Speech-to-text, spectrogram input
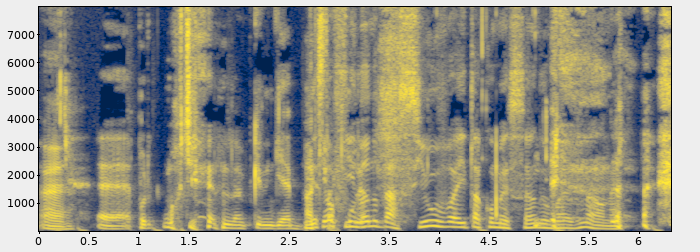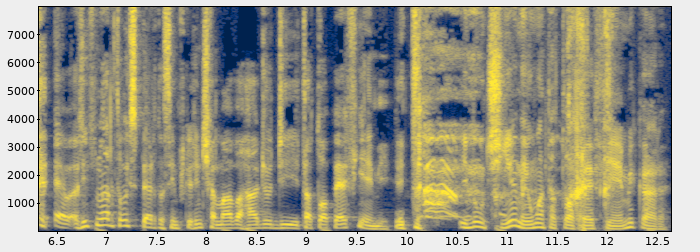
É. é por motivo, né? Porque ninguém é besta aqui. é o aqui, né? fulano né? da Silva e tá começando, mas não, né? é, a gente não era tão esperto assim, porque a gente chamava a rádio de Tatuapé FM. Então... E não tinha nenhuma Tatuapé FM, cara?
